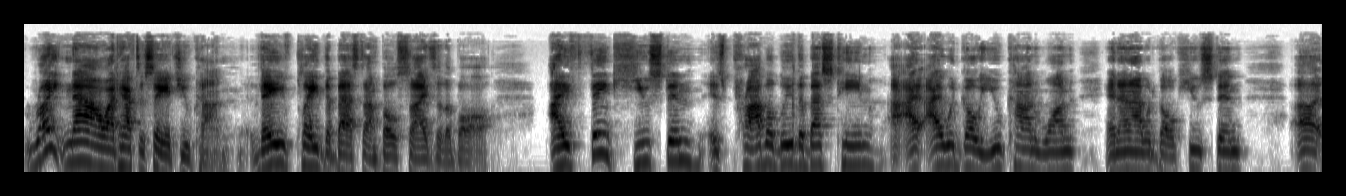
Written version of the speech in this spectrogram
Right now, I'd have to say it's UConn. They've played the best on both sides of the ball. I think Houston is probably the best team. I, I would go UConn one, and then I would go Houston. Uh,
